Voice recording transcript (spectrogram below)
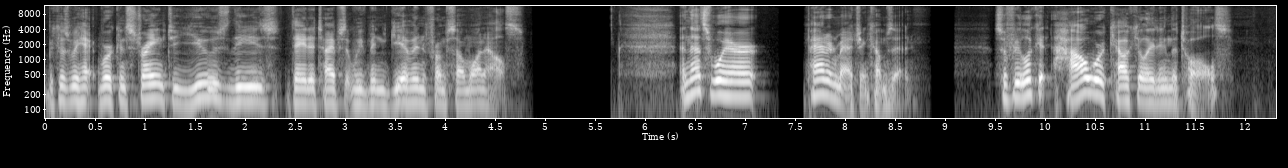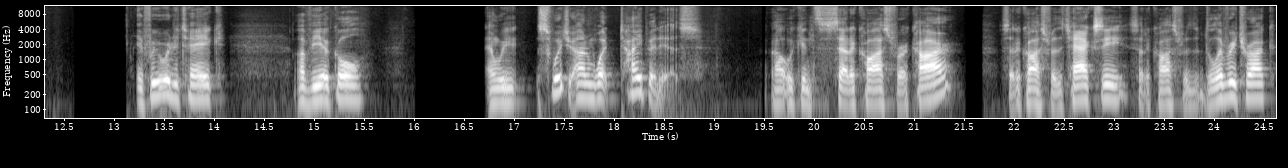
because we we're constrained to use these data types that we've been given from someone else. And that's where pattern matching comes in. So if we look at how we're calculating the tolls, if we were to take a vehicle and we switch on what type it is, well, we can set a cost for a car, set a cost for the taxi, set a cost for the delivery truck.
